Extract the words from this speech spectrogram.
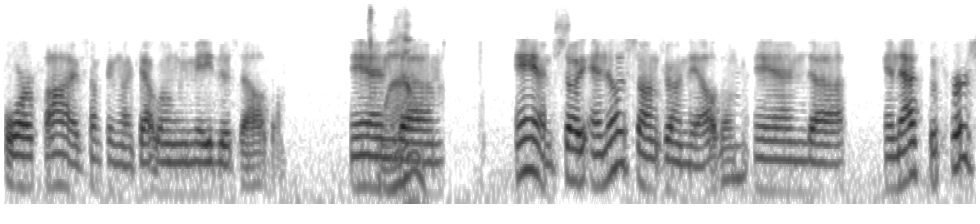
four or five, something like that, when we made this album. And Wow. um, and so and those songs are on the album, and uh, and that's the first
